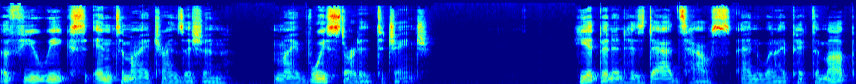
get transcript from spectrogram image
A few weeks into my transition, my voice started to change. He had been in his dad's house, and when I picked him up,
